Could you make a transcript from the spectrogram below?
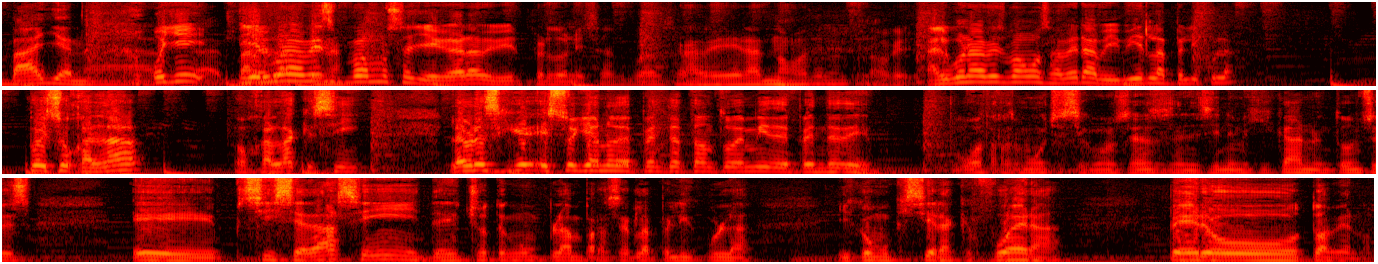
vayan a. Oye, a- ¿y alguna vez pena. vamos a llegar a vivir, perdón, Isaac, vas a- A ver, ah, no, adelante. ¿Alguna vez vamos a ver a vivir la película? Pues ojalá, ojalá que sí. La verdad es que esto ya no depende tanto de mí, depende de otras muchas circunstancias en el cine mexicano. Entonces, eh, si se da, sí. De hecho, tengo un plan para hacer la película y como quisiera que fuera, pero todavía no.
